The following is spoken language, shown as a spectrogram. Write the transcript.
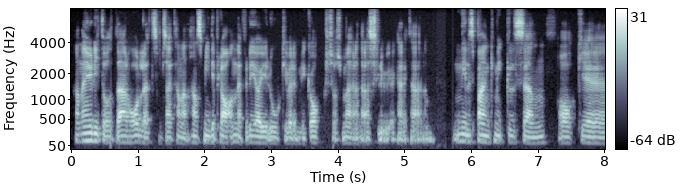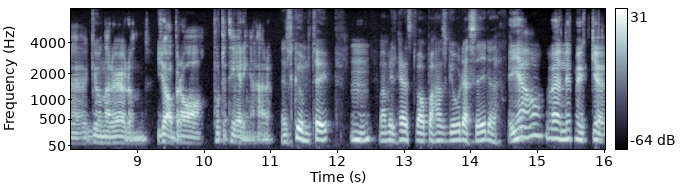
Han är ju lite åt det där hållet. Som sagt, han, han smider planer. För det gör ju Loki väldigt mycket också. Som är den där sluga karaktären. Nils Bank Mikkelsen och eh, Gunnar Ölund gör bra porträtteringar här. En skum typ. Mm. Man vill helst vara på hans goda sida. Ja, väldigt mycket.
